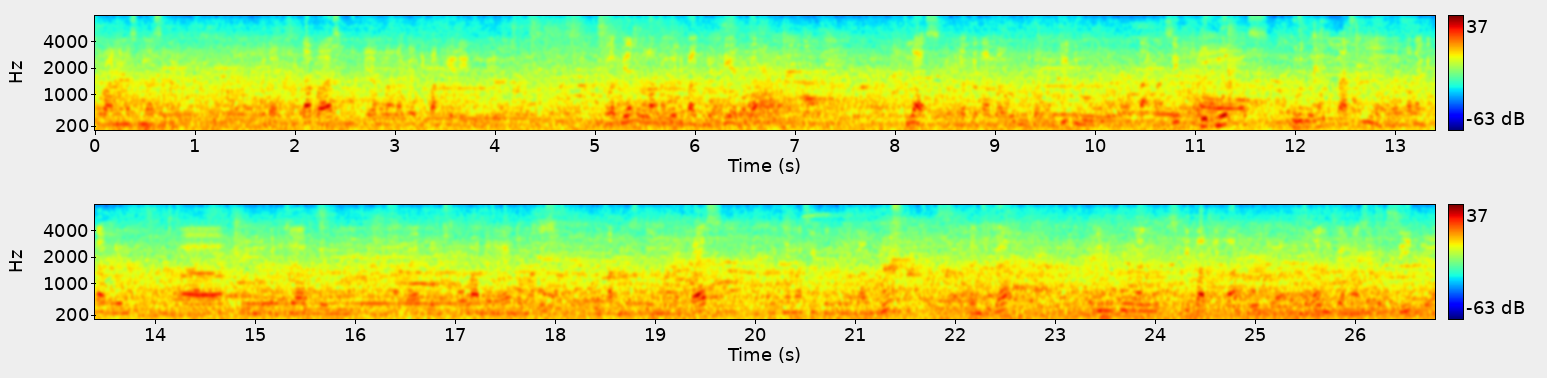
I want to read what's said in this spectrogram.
kekurangannya masing-masing. Kita, kita bahas untuk yang olahraga di pagi hari dulu ya. Kelebihan olahraga di pagi hari adalah jelas ketika kita baru bangun tidur, otak masih fresh, Good mood. good mood pastinya ya, karena kita belum uh, belum bekerja, belum apa ya, belum sekolah dan lain otomatis otak masih belum fresh, masih benar bagus. Dan juga lingkungan sekitar kita pun ya kita juga masih bersih ya.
